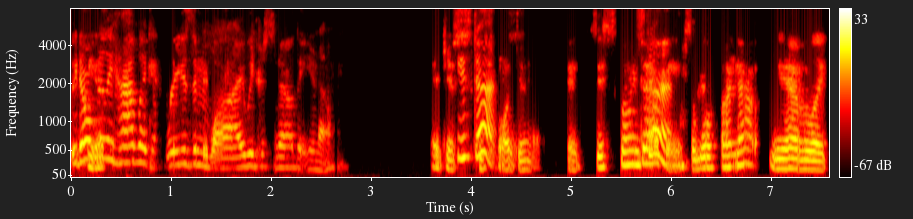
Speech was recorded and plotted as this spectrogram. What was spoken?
We don't yeah. really have like a reason why. We just know that, you know, it just, he's done. Going to, it's just going to happen. So, we'll find out. We have like,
